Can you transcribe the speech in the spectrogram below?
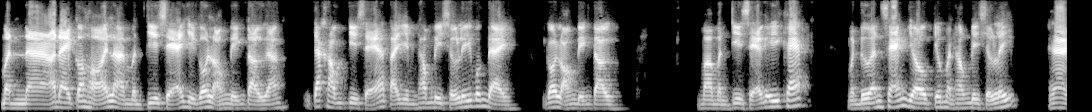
Mình à, ở đây có hỏi là mình chia sẻ gì gói loạn điện từ á chắc không chia sẻ, tại vì mình không đi xử lý vấn đề gói loạn điện từ mà mình chia sẻ cái ý khác, mình đưa ánh sáng vô chứ mình không đi xử lý ha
